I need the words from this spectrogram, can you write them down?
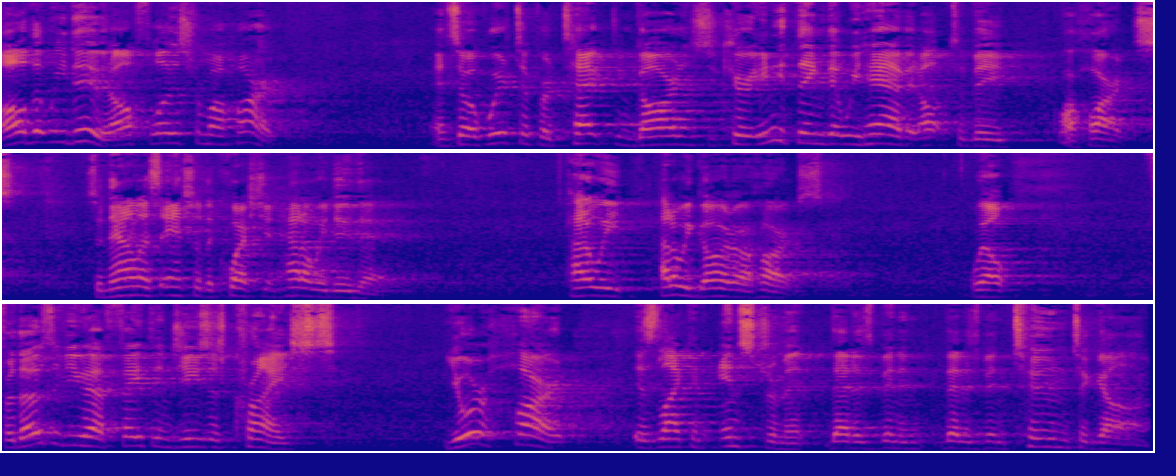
All that we do, it all flows from our heart. And so, if we're to protect and guard and secure anything that we have, it ought to be our hearts. So, now let's answer the question how do we do that? How do we, how do we guard our hearts? Well, for those of you who have faith in Jesus Christ, your heart is like an instrument that has been, that has been tuned to God.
